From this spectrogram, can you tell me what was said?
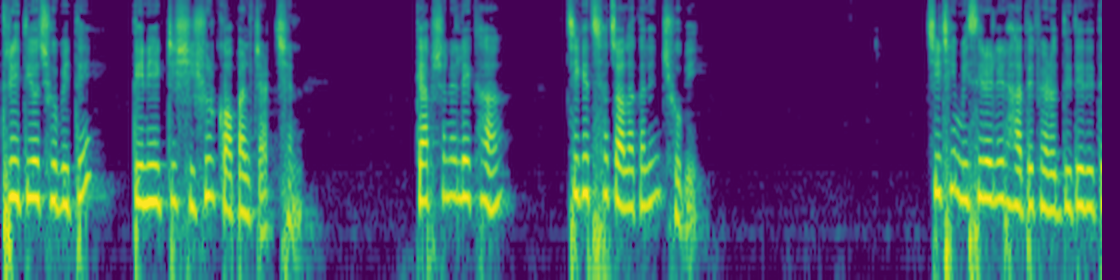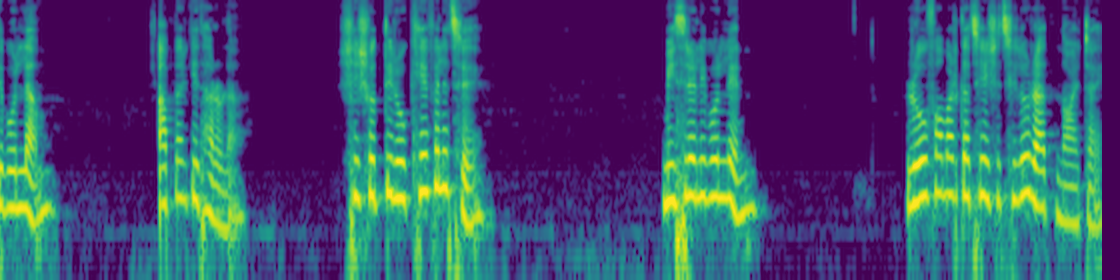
তৃতীয় ছবিতে তিনি একটি শিশুর কপাল চাটছেন। ক্যাপশনে লেখা, চিকিৎসা চলাকালীন ছবি। চিঠি মিসির আলির হাতে ফেরত দিতে দিতে বললাম, আপনার কি ধারণা? সে সত্যি রোগ খেয়ে ফেলেছে? মিসির আলি বললেন, রৌফ আমার কাছে এসেছিল রাত নয়টায়।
